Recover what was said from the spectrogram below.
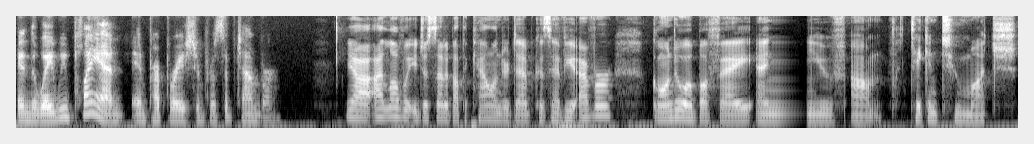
in the way we plan in preparation for September. Yeah, I love what you just said about the calendar, Deb, because have you ever gone to a buffet and you've um, taken too much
